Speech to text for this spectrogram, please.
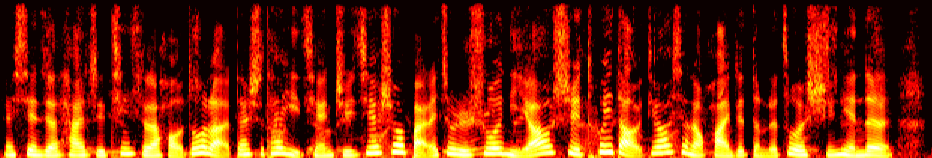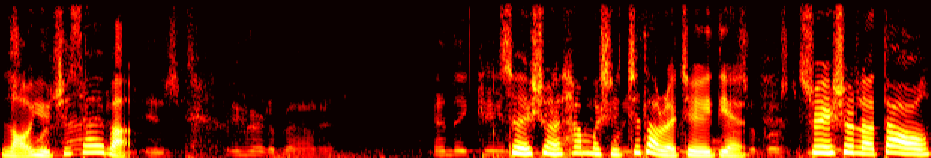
那现在他就听起来好多了，但是他以前直接说白了就是说，你要是推倒雕像的话，你就等着坐十年的牢狱之灾吧。所以说呢，他们是知道了这一点。所以说呢，到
